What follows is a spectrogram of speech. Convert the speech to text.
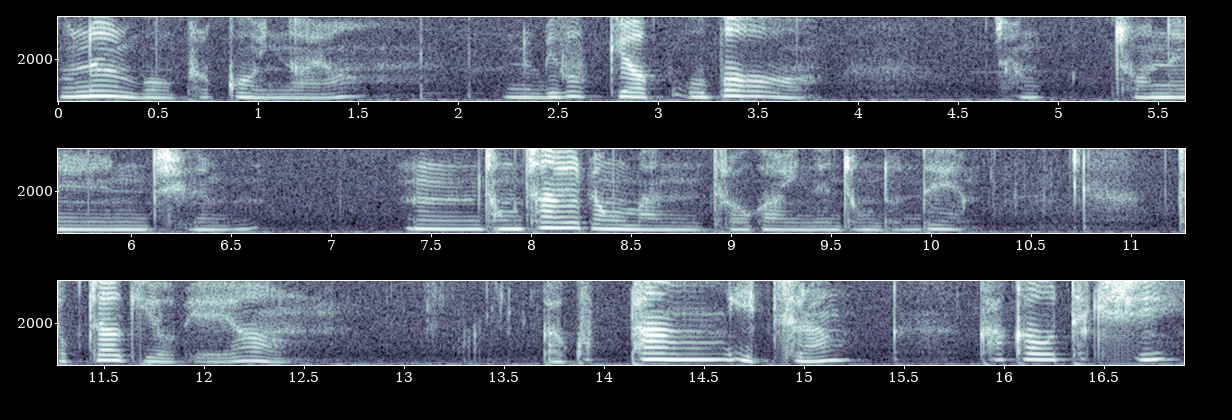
오늘 뭐 볼 거 있나요? 오늘 미국 기업 우버 장, 저는 지금 음, 정찰병만 들어가 있는 정도인데 적자 기업이에요. 그러니까 쿠팡 이츠랑 카카오 택시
